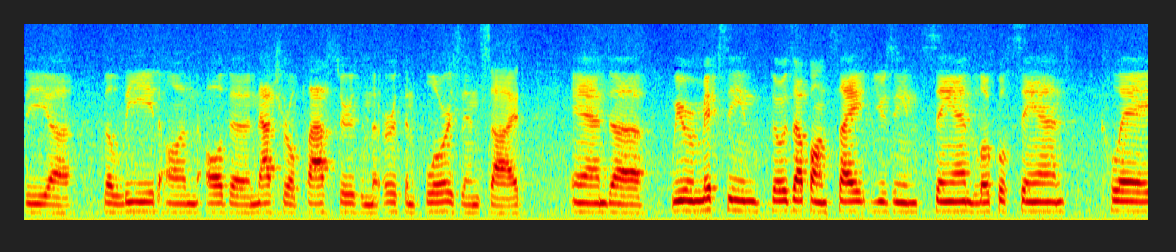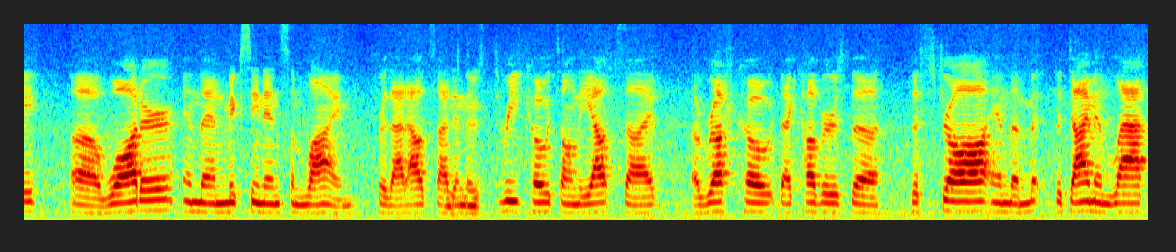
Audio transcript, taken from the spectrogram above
the uh, the lead on all the natural plasters and the earthen floors inside, and uh, we were mixing those up on site using sand, local sand, clay, uh, water, and then mixing in some lime for that outside. Mm -hmm. And there's three coats on the outside, a rough coat that covers the the straw and the, the diamond lath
